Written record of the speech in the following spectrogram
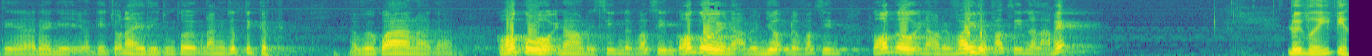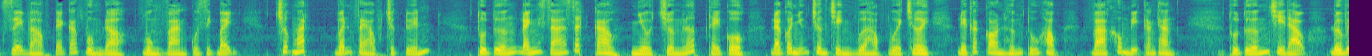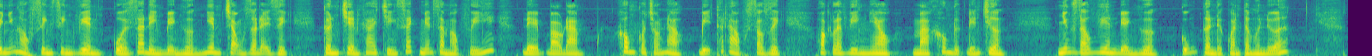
Thì đề nghị là cái chỗ này thì chúng tôi cũng đang rất tích cực. Vừa qua là có cơ hội nào để xin được vaccine có cơ hội nào để nhượng được vaccine có cơ hội nào để vay được vaccine là làm hết. Đối với việc dạy và học tại các vùng đỏ vùng vàng của dịch bệnh trước mắt vẫn phải học trực tuyến. Thủ tướng đánh giá rất cao, nhiều trường lớp thầy cô đã có những chương trình vừa học vừa chơi để các con hứng thú học và không bị căng thẳng. Thủ tướng chỉ đạo đối với những học sinh sinh viên của gia đình bị ảnh hưởng nghiêm trọng do đại dịch cần triển khai chính sách miễn giảm học phí để bảo đảm không có cháu nào bị thất học sau dịch hoặc là vì nghèo mà không được đến trường. Những giáo viên bị ảnh hưởng cũng cần được quan tâm hơn nữa.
